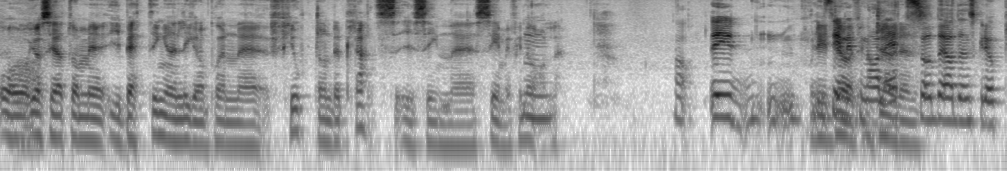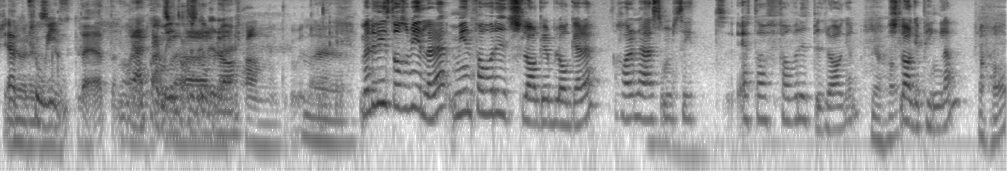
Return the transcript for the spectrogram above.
Ja. och jag ser att de är, i bettingen ligger de på en eh, 14 plats i sin eh, semifinal. Ja, det är ju mm, Och det är semifinal död- 1 dödens- så Dödens grupp. Jag dödens tror grupp. inte att den har en chans kommer att gå vidare. Kan inte gå vidare. Nej. Men det finns de som gillar det. Min favoritschlagerbloggare har den här som sitt, ett av favoritbidragen. Schlagerpinglan. Jaha.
